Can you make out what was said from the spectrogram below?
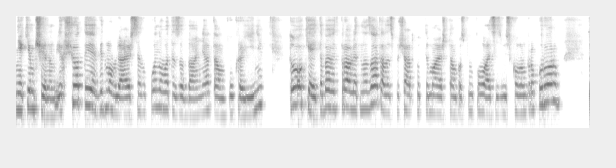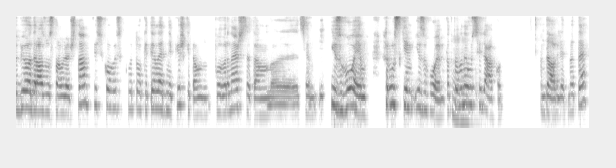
яким чином? Якщо ти відмовляєшся виконувати завдання там в Україні, то окей, тебе відправлять назад, але спочатку ти маєш там поспілкуватися з військовим прокурором. Тобі одразу ставлять штамп військовий квиток, і ти ледь не пішки там повернешся там е, цим ізгоєм, русським ізгоєм. Тобто вони усіляко давлять на те,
